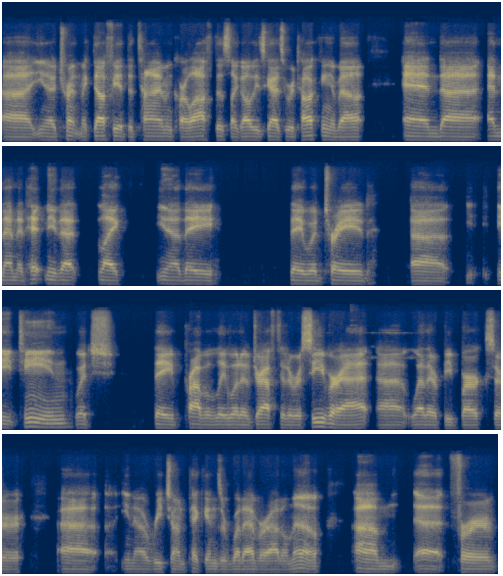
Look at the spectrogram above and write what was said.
uh, you know, Trent McDuffie at the time and Karlaftis, like all these guys we were talking about. And uh, and then it hit me that like, you know, they they would trade uh 18, which they probably would have drafted a receiver at, uh, whether it be Burks or uh, you know, reach on Pickens or whatever. I don't know um, uh, for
